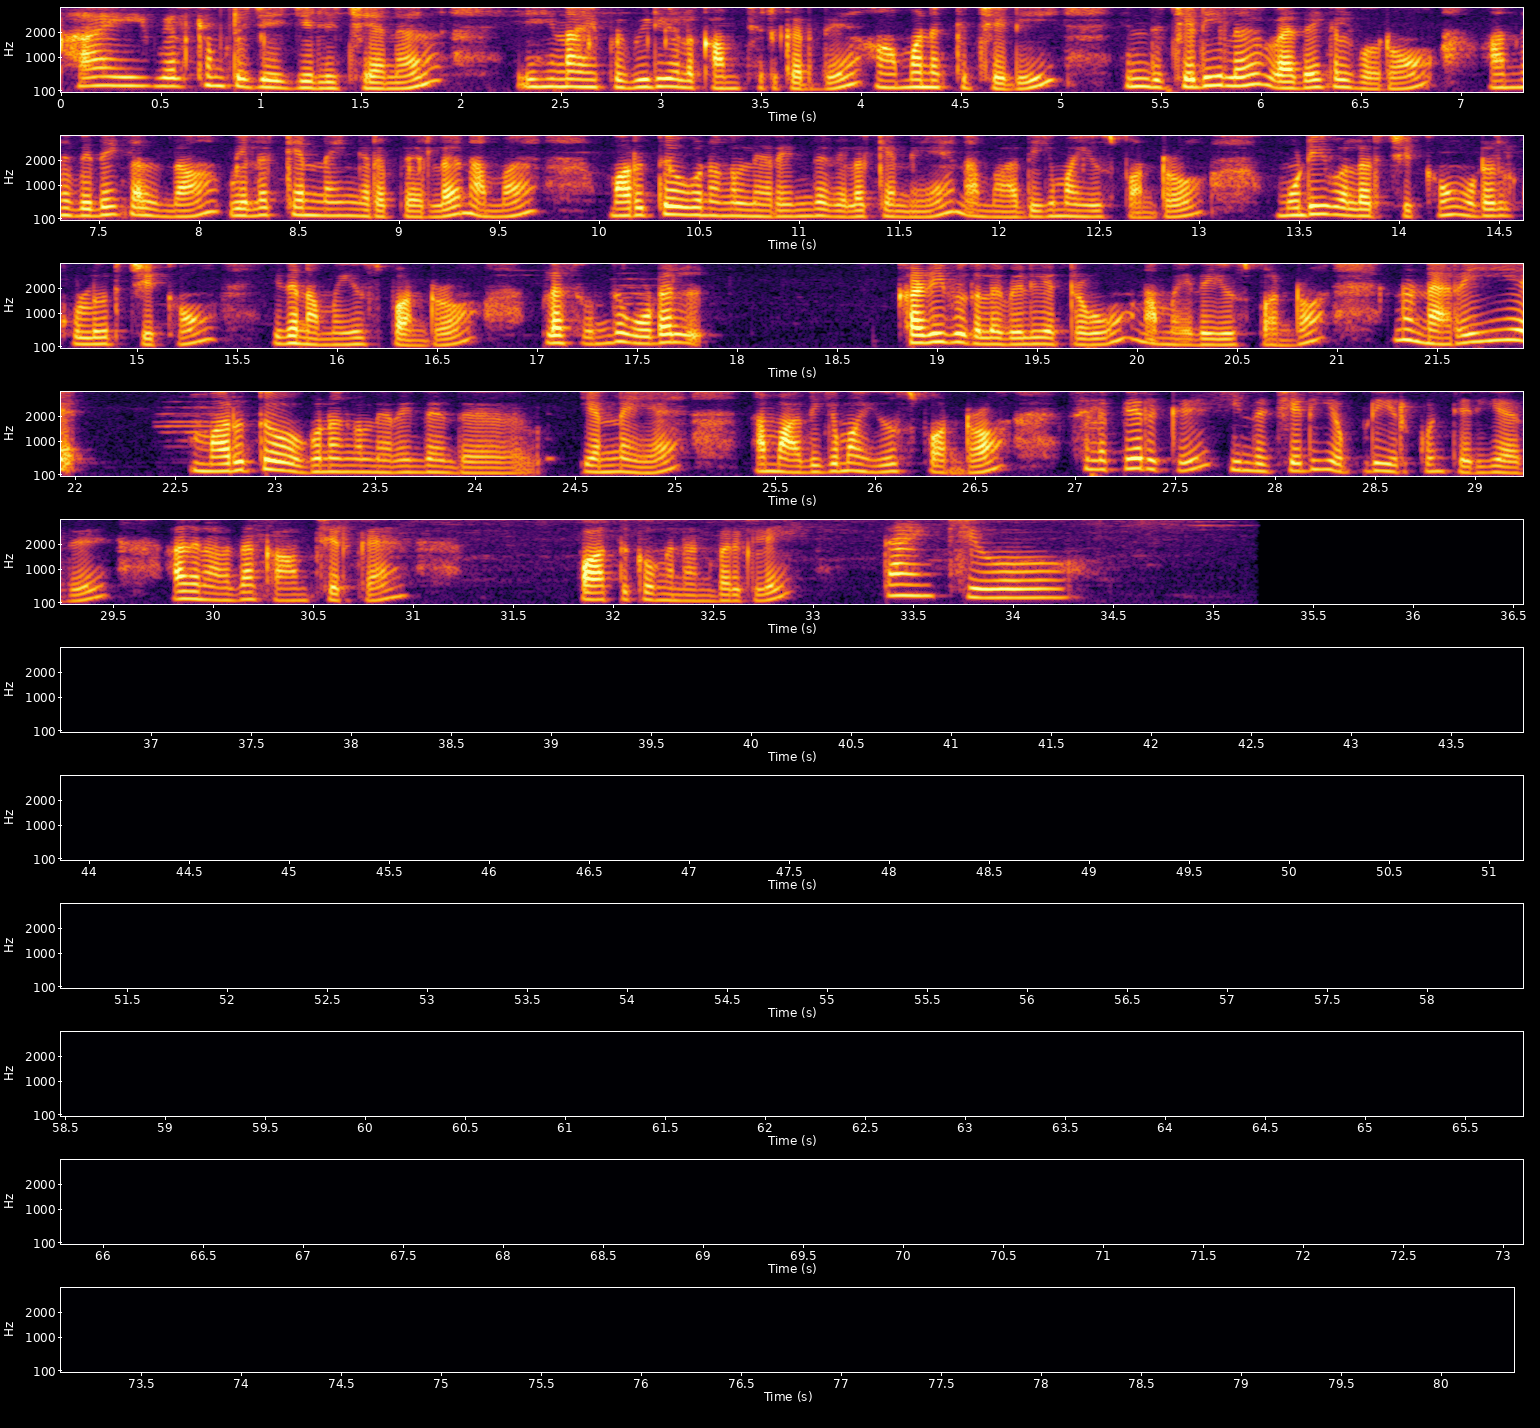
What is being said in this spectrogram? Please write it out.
Hi welcome to ஜெய் ஜெலி channel நான் இப்போ வீடியோவில் காமிச்சிருக்கிறது ஆமணக்கு செடி. இந்த செடியில் விதைகள் வரும். அந்த விதைகள் தான் விளக்கெண்ணெய்ங்கிற பேரில் நம்ம மருத்துவ குணங்கள் நிறைந்த விளக்கெண்ணெயை நம்ம அதிகமாக யூஸ் பண்ணுறோம் முடி வளர்ச்சிக்கும் உடல் குளிர்ச்சிக்கும் இதை நம்ம யூஸ் பண்ணுறோம் ப்ளஸ் வந்து உடல் கழிவுகளை வெளியேற்றவும் நம்ம இதை யூஸ் பண்ணுறோம் இன்னும் நிறைய மருத்துவ குணங்கள் நிறைந்த இந்த எண்ணெயை நம்ம அதிகமாக யூஸ் பண்ணுறோம் சில பேருக்கு இந்த செடி எப்படி இருக்கும்னு தெரியாது. அதனால தான் காமிச்சிருக்கேன். பார்த்துக்கோங்க நண்பர்களே. தேங்க்யூ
